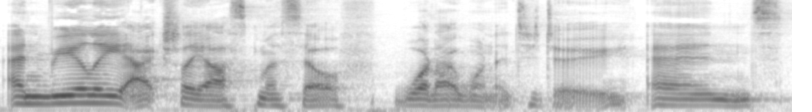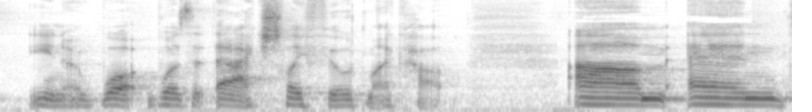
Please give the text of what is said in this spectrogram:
and really actually ask myself what I wanted to do and, you know, what was it that actually filled my cup. Um, and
